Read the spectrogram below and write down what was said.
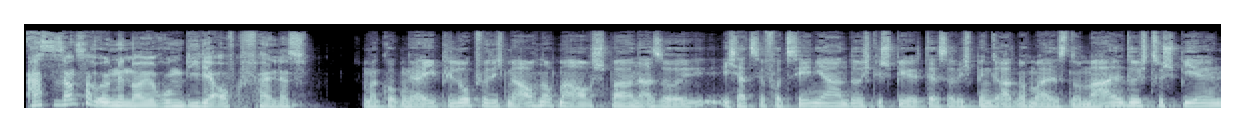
hast du sonst noch irgendeine Neuerung, die dir aufgefallen ist? Mal gucken, ja, Epilog würde ich mir auch noch mal aufsparen. Also ich hatte es ja vor zehn Jahren durchgespielt, deshalb ich bin gerade noch mal das normal durchzuspielen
